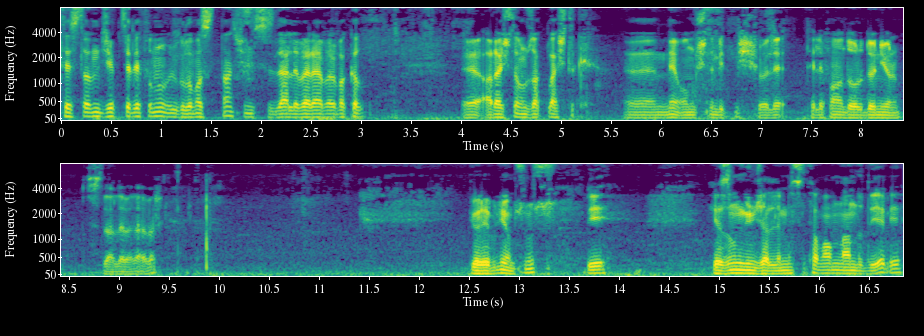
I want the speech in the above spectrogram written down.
Tesla'nın cep telefonu uygulamasından şimdi sizlerle beraber bakalım. Ee, araçtan uzaklaştık. Ee, ne olmuş ne bitmiş. Şöyle telefona doğru dönüyorum sizlerle beraber. Görebiliyor musunuz? Bir yazılım güncellemesi tamamlandı diye bir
